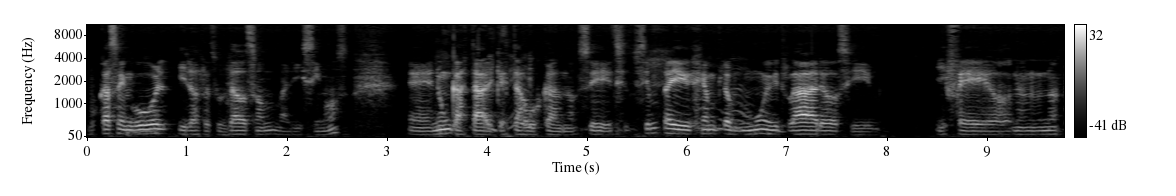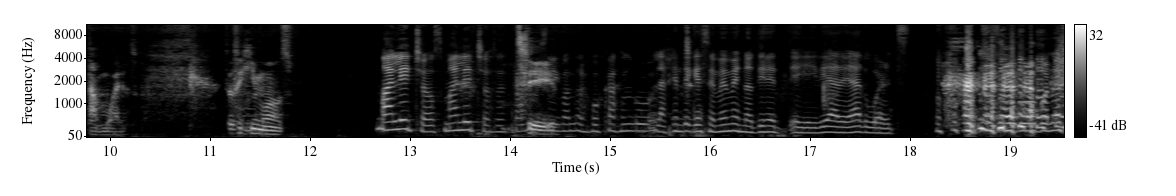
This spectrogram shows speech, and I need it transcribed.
buscas en Google y los resultados son malísimos. Eh, nunca está el ¿En que estás buscando. Sí, si- siempre hay ejemplos muy raros y, y feos, no, no están buenos. Entonces dijimos, Mal hechos, mal hechos están, Sí. sí, cuando los buscas en Google. La gente que hace memes no tiene eh, idea de AdWords. no sabe cómo poner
